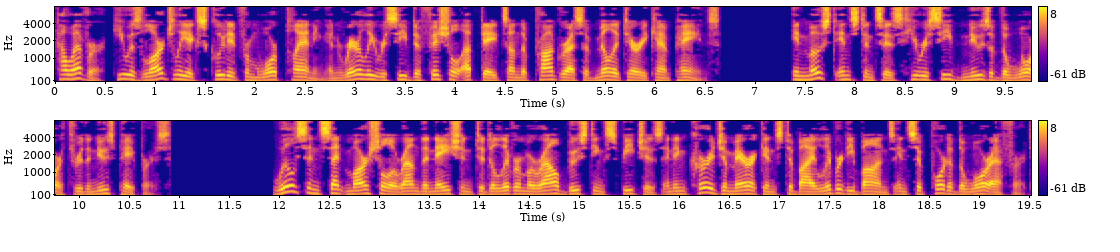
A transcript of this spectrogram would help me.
However, he was largely excluded from war planning and rarely received official updates on the progress of military campaigns. In most instances he received news of the war through the newspapers. Wilson sent Marshall around the nation to deliver morale-boosting speeches and encourage Americans to buy Liberty bonds in support of the war effort.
